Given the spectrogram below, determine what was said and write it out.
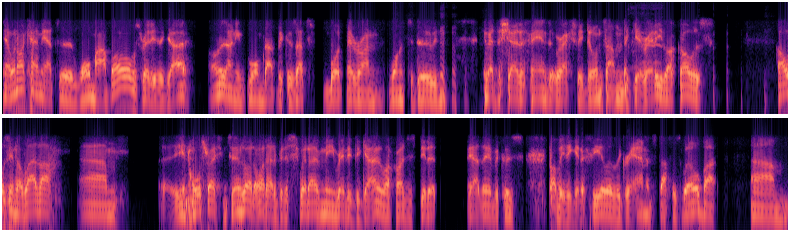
you know, when I came out to warm up, I was ready to go. I only warmed up because that's what everyone wanted to do, and you had to show the fans that we're actually doing something to get ready. Like I was, I was in a lather um, in horse racing terms. I'd, I'd had a bit of sweat over me, ready to go. Like I just did it out there because probably to get a feel of the ground and stuff as well. But um,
